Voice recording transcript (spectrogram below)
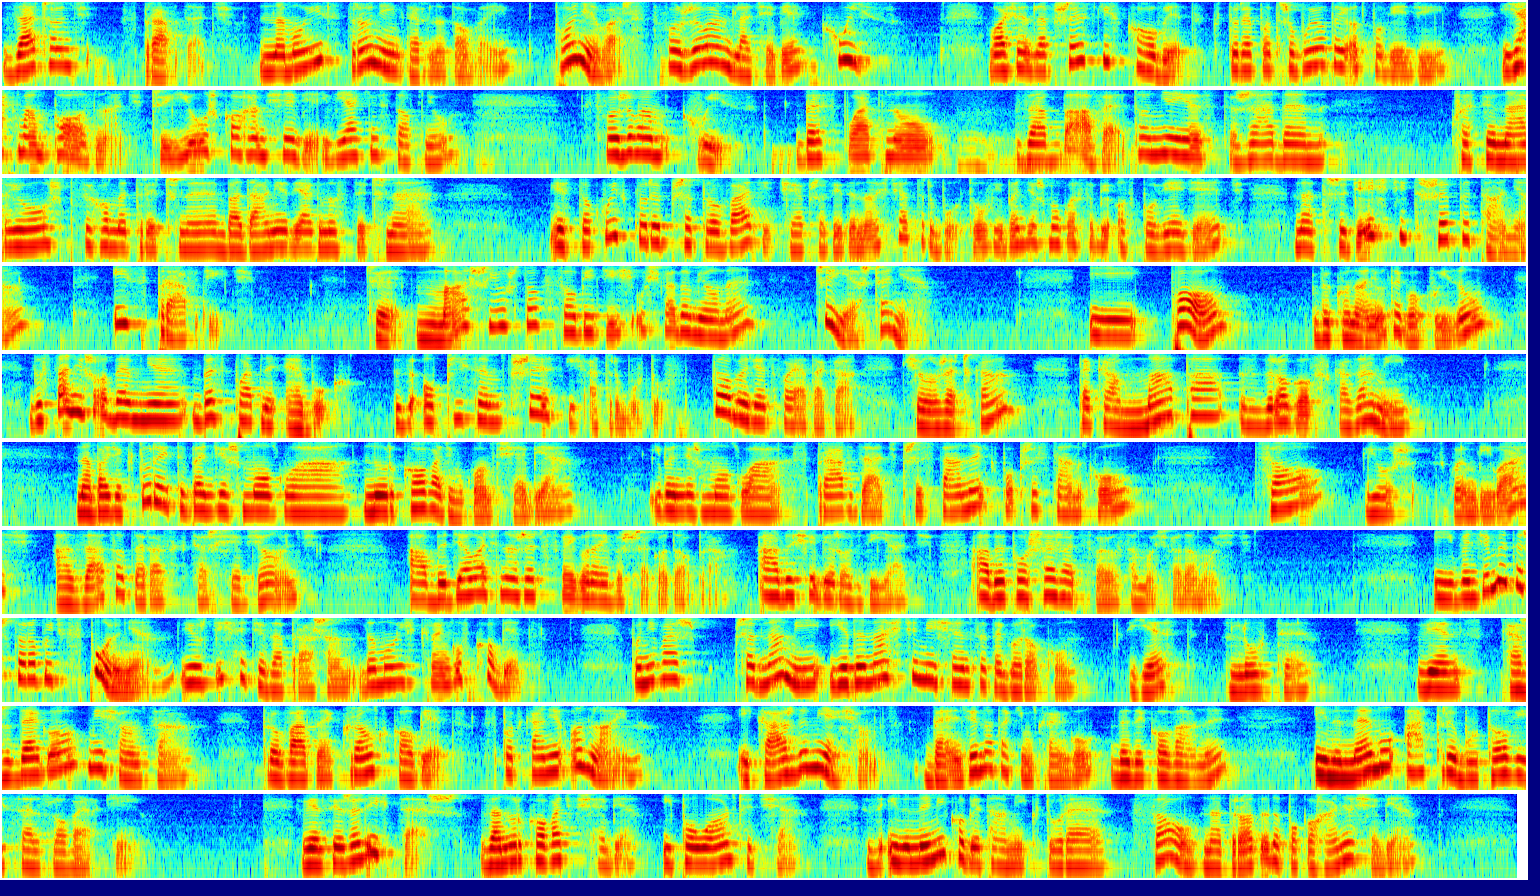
zacząć sprawdzać na mojej stronie internetowej, ponieważ stworzyłam dla Ciebie quiz. Właśnie dla wszystkich kobiet, które potrzebują tej odpowiedzi, jak mam poznać, czy już kocham siebie i w jakim stopniu, stworzyłam quiz, bezpłatną zabawę. To nie jest żaden kwestionariusz psychometryczny, badanie diagnostyczne. Jest to quiz, który przeprowadzi Cię przez 11 atrybutów i będziesz mogła sobie odpowiedzieć na 33 pytania i sprawdzić, czy masz już to w sobie dziś uświadomione, czy jeszcze nie. I po wykonaniu tego quizu dostaniesz ode mnie bezpłatny e-book z opisem wszystkich atrybutów. To będzie Twoja taka książeczka, taka mapa z drogowskazami, na bazie której Ty będziesz mogła nurkować w głąb siebie i będziesz mogła sprawdzać przystanek po przystanku, co już zgłębiłaś, a za co teraz chcesz się wziąć, aby działać na rzecz swojego najwyższego dobra, aby siebie rozwijać, aby poszerzać swoją samoświadomość. I będziemy też to robić wspólnie. Już dzisiaj Cię zapraszam do moich kręgów kobiet, ponieważ przed nami 11 miesięcy tego roku. Jest luty, więc każdego miesiąca prowadzę Krąg Kobiet, spotkanie online. I każdy miesiąc będzie na takim kręgu dedykowany innemu atrybutowi self-loverki. Więc jeżeli chcesz zanurkować w siebie i połączyć się z innymi kobietami, które są na drodze do pokochania siebie,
